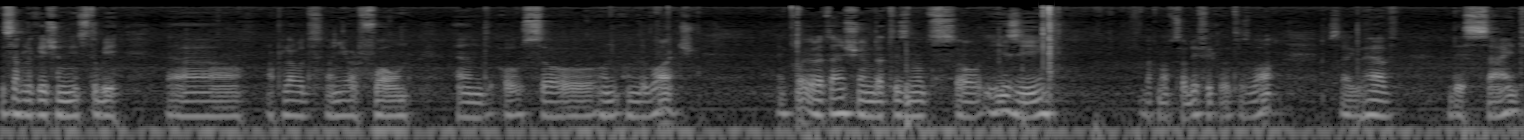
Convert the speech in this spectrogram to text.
This application needs to be uh, uploaded on your phone and also on, on the watch. I call your attention that is not so easy but not so difficult as well. So you have this side.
